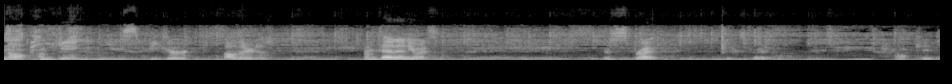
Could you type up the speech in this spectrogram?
No, peeking, you speaker. Oh, there it is. I'm dead anyways. There's Sprite. Sprite. Oh, kid.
